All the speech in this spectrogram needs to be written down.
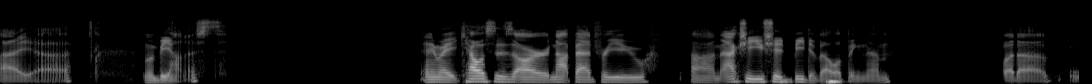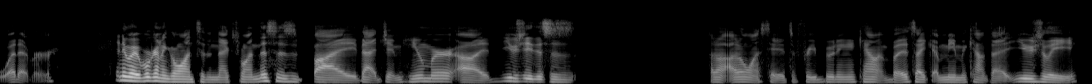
I uh, I'm gonna be honest. Anyway, calluses are not bad for you. Um, actually, you should be developing them. But uh whatever. Anyway we're gonna go on to the next one. This is by that gym humor. Uh usually this is i don't, I don't want to say it's a freebooting account but it's like a meme account that usually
